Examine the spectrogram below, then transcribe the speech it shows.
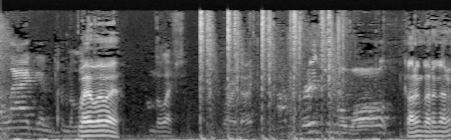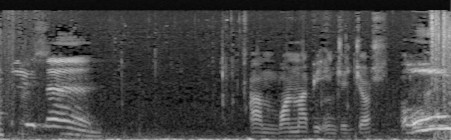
Aladdin. Where, where, where? On the left. Where I I'm breaching the wall. Got him, got him, got him. Dude, man. Um, one might be injured, Josh. Oh,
